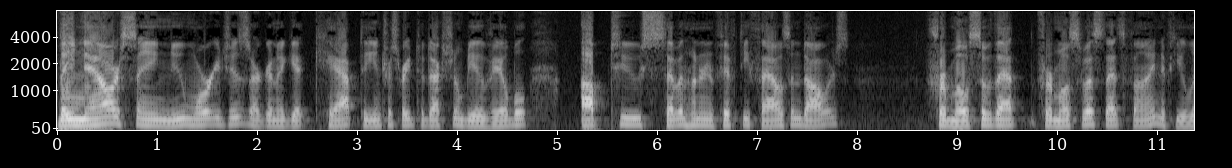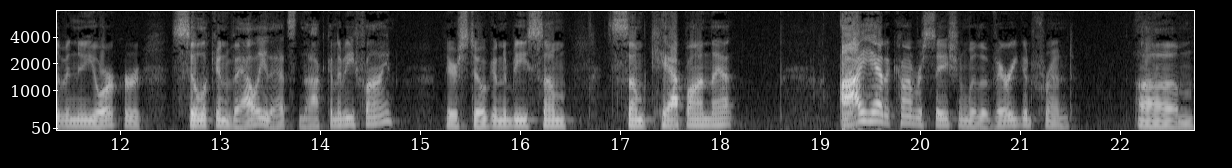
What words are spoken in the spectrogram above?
they now are saying new mortgages are going to get capped. The interest rate deduction will be available up to $750,000 for most of that for most of us that's fine. If you live in new york or silicon valley that's not going to be fine. There's still going to be some some cap on that. I had a conversation with a very good friend um,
